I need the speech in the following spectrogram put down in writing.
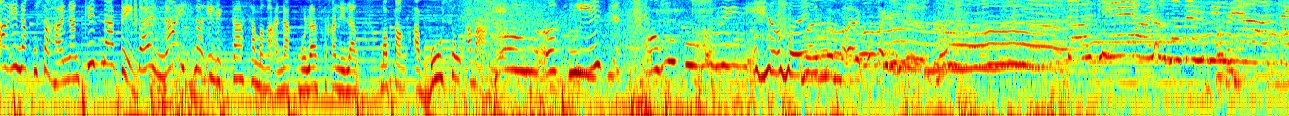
ang inakusahan ng kidnapping dahil nais nang iligtas sa mga anak mula sa kanilang mapang-abusong ama. Mama, please, huwag mo po kami Mahal na mahal ko kayo. Daddy! Ayaw mo ni ate!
